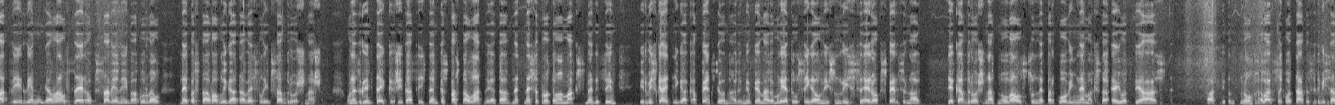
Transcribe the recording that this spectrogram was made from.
Latvija ir vienīgā valsts Eiropas Savienībā, kur vēl nepastāv obligātā veselības apdrošināšana. Un es gribu teikt, ka šī sistēma, kas pastāv Latvijā, tā ne, nesaprotamā maksas medicīna, ir viskaitīgākā pensionāriem. Jo, piemēram, Lietuvas, Igaunijas un visas Eiropas pensionāri tiek apdrošināti no valsts un ne par ko viņi nemaksā, ejot pie ārsta. Nu, Vārds sakot, tā tas ir visā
